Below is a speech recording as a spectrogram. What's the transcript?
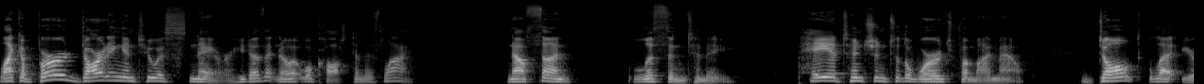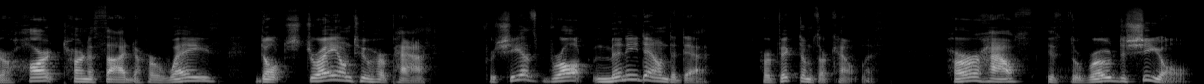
Like a bird darting into a snare, he doesn't know it will cost him his life. Now, son, listen to me. Pay attention to the words from my mouth. Don't let your heart turn aside to her ways. Don't stray onto her path, for she has brought many down to death. Her victims are countless. Her house is the road to Sheol,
